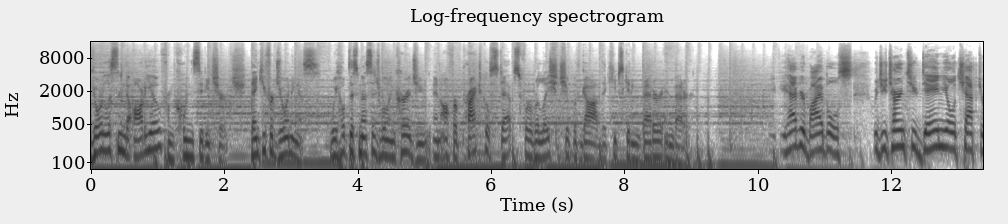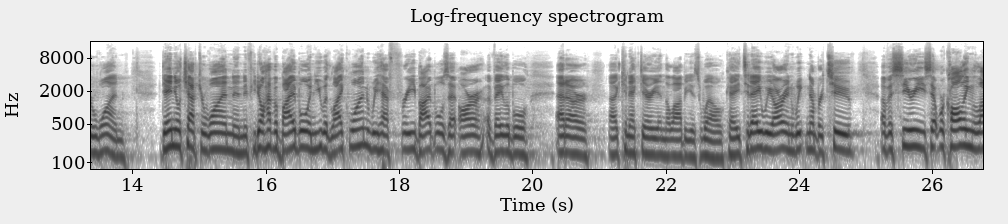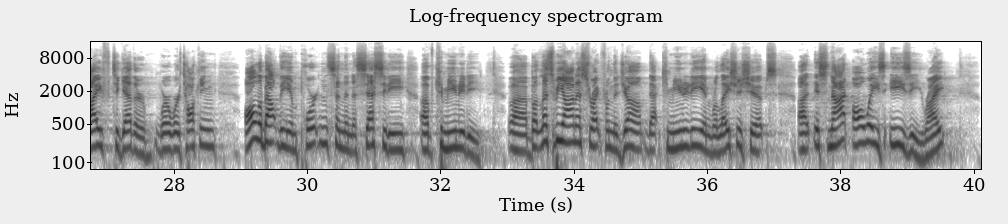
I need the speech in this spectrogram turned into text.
You're listening to audio from Queen City Church. Thank you for joining us. We hope this message will encourage you and offer practical steps for a relationship with God that keeps getting better and better. If you have your Bibles, would you turn to Daniel chapter 1? Daniel chapter 1, and if you don't have a Bible and you would like one, we have free Bibles that are available at our uh, Connect area in the lobby as well. Okay, today we are in week number two of a series that we're calling Life Together, where we're talking all about the importance and the necessity of community. Uh, but let's be honest right from the jump that community and relationships, uh, it's not always easy, right?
